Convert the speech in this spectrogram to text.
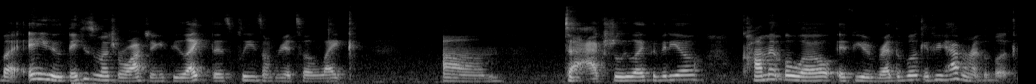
but anywho, thank you so much for watching. If you like this, please don't forget to like um to actually like the video. Comment below if you've read the book. If you haven't read the book,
